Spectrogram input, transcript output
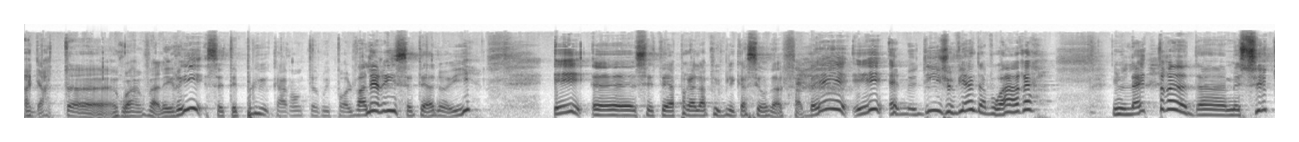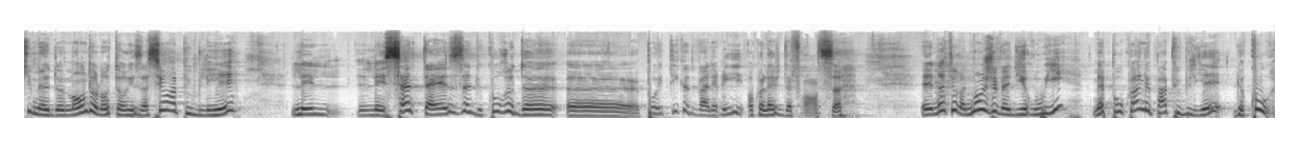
Agathe euh, Roy-Valérie, c'était plus 40 rue Paul Valéry, c'était à Neuilly. Et euh, c'était après la publication d'Alphabet. Et elle me dit Je viens d'avoir une lettre d'un monsieur qui me demande l'autorisation à publier les, synthèses du cours de poétique de Valérie au Collège de France. Et naturellement, je vais dire oui, mais pourquoi ne pas publier le cours?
